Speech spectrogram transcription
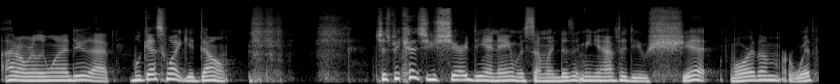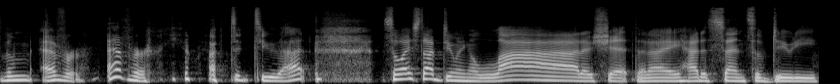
I don't really want to do that." Well, guess what? You don't. Just because you share DNA with someone doesn't mean you have to do shit for them or with them ever. Ever. You don't have to do that. So I stopped doing a lot of shit that I had a sense of duty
